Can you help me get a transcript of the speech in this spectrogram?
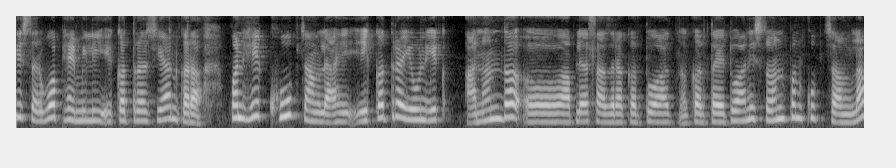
की सर्व फॅमिली एकत्रच यान करा. पण हे खूप चांगलं आहे. एकत्र येऊन एक आनंद आपल्या साजरा करतो आ- करता येतो आणि सण पण खूप चांगला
